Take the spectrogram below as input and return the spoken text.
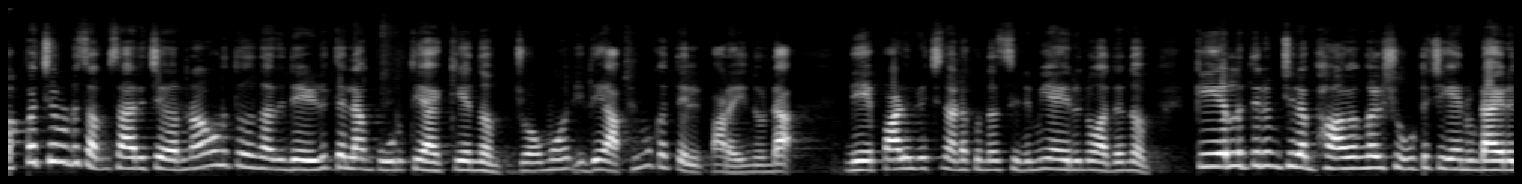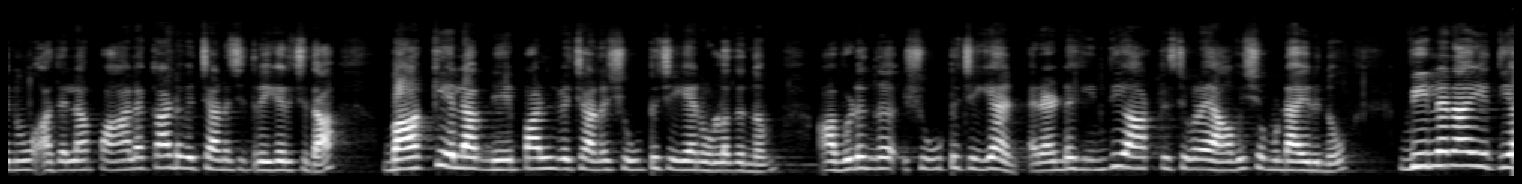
അപ്പച്ചനോട് സംസാരിച്ച് എറണാകുളത്ത് നിന്ന് അതിന്റെ എഴുത്തെല്ലാം പൂർത്തിയാക്കിയെന്നും ജോമോൻ ഇതേ അഭിമുഖത്തിൽ പറയുന്നുണ്ട്. നേപ്പാളിൽ വെച്ച് നടക്കുന്ന സിനിമയായിരുന്നു അതെന്നും കേരളത്തിലും ചില ഭാഗങ്ങൾ ഷൂട്ട് ചെയ്യാനുണ്ടായിരുന്നു. അതെല്ലാം പാലക്കാട് വെച്ചാണ് ചിത്രീകരിച്ചത്. ബാക്കിയെല്ലാം നേപ്പാളിൽ വെച്ചാണ് ഷൂട്ട് ചെയ്യാനുള്ളതെന്നും അവിടുന്ന് ഷൂട്ട് ചെയ്യാൻ രണ്ട് ഹിന്ദി ആർട്ടിസ്റ്റുകളെ ആവശ്യമുണ്ടായിരുന്നു. വില്ലനായി എത്തിയ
